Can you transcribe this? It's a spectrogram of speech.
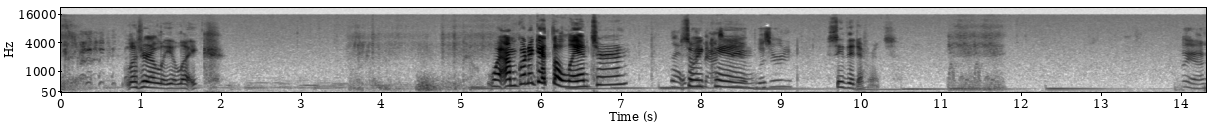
Literally, like. Wait, I'm gonna get the lantern. Bro, so we can- See the difference. Oh yeah.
